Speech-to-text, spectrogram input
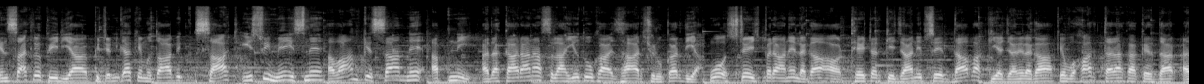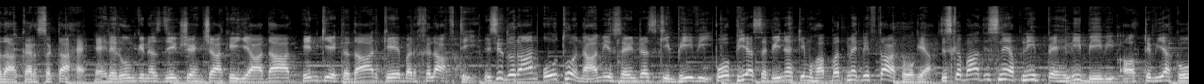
इंसाइक्लोपीडिया पिटनिका के मुताबिक साठ ईस्वी में इसने अवाम के सामने अपनी अदाकाराना सलाहियतों का इजहार शुरू कर दिया। वो स्टेज पर आने लगा और थिएटर की जानब से दावा किया जाने लगा कि वो हर तरह का किरदार अदा कर सकता है। अहले रूम के नज़दीक शहनशाह की ये आदात इनकी इकतदार के बरखिलाफ थी। इसी दौरान ओथो नामी सेंटर्स की बीवी पोपिया सबीना की मोहब्बत में गिरफ़्तार हो गया, जिसके बाद इसने अपनी पहली बीवी ऑक्टिविया को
